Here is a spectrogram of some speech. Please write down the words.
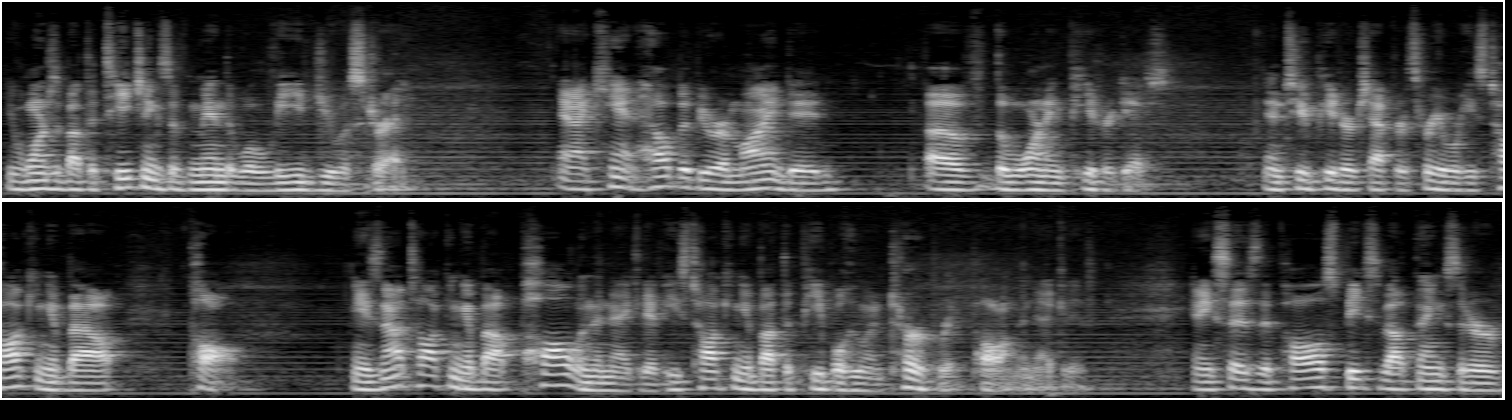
He warns about the teachings of men that will lead you astray. And I can't help but be reminded of the warning Peter gives in 2 Peter chapter 3 where he's talking about Paul. And he's not talking about Paul in the negative, he's talking about the people who interpret Paul in the negative. And he says that Paul speaks about things that are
